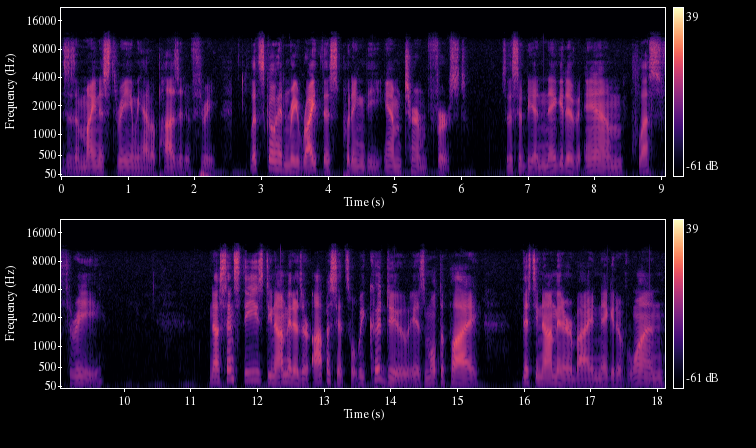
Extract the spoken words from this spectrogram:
this is a minus 3, and we have a positive 3. Let's go ahead and rewrite this putting the m term first. So this would be a negative m plus 3. Now since these denominators are opposites, what we could do is multiply this denominator by negative 1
